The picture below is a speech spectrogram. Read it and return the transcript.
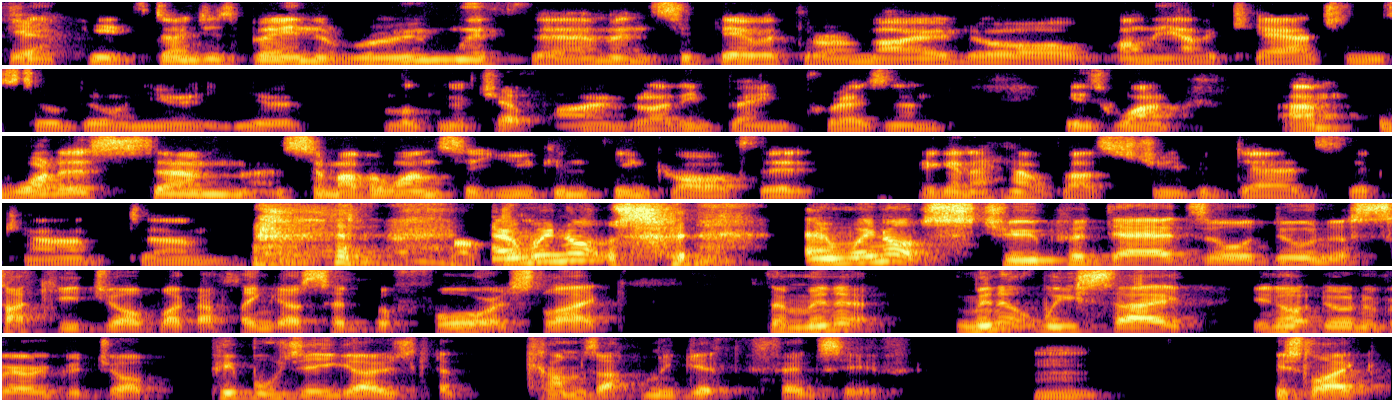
for yeah. your kids. Don't just be in the room with them and sit there with the remote or on the other couch and you're still doing your, you're looking at your yep. phone. But I think being present is one. Um, what are some some other ones that you can think of that are going to help us stupid dads that can't. Um, and we're not, and we're not stupid dads or doing a sucky job like I think I said before. It's like the minute minute we say you're not doing a very good job, people's egos comes up and we get defensive. Mm. It's like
